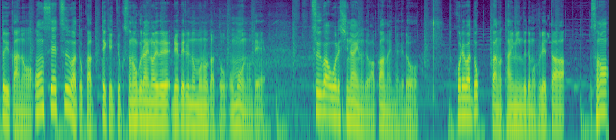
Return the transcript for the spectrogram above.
というか、あの、音声通話とかって結局そのぐらいのレベルのものだと思うので、通話を俺しないのでわかんないんだけど、これはどっかのタイミングでも触れた、その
